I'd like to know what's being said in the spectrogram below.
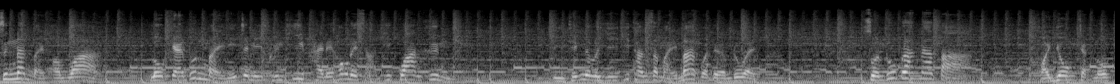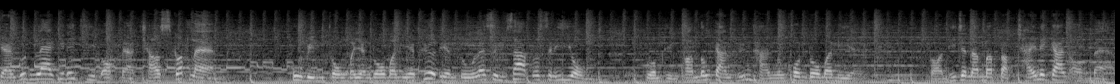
ซึ่งนั่นหมายความว่า โลแกนรุ่นใหม่นี้จะมีพื้นที่ภายในห้องโดยสารที่กว้างขึ้น มีเทคโนโลยีที่ทันสมัยมากกว่าเดิมด้วย ส่วนรูปร่างหน้าตา ขอโยงจากโลแกนรุ่นแรกที่ได้ทีมออกแบบชาวสกอตแลนด์ ผู้บินตรงมายังโรมาเนียเพื่อเรียนรู้และซึมซาบรสนิยม รวมถึงความต้องการพื้นฐานของคนโรมาเนีย ก่อนที่จะนำมาปรับใช้ในการออกแบบ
